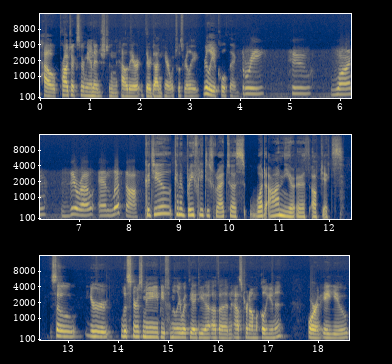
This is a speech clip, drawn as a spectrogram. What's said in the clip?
how projects are managed and how they're they're done here, which was really really a cool thing. Three, two, one, zero, and liftoff. Could you kind of briefly describe to us what are near Earth objects? So your listeners may be familiar with the idea of an astronomical unit or an AU.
